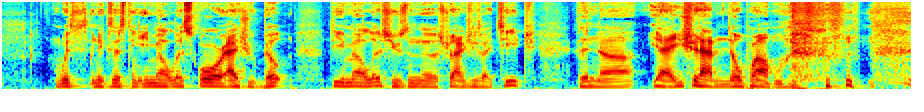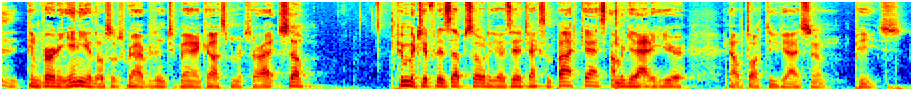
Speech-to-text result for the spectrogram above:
with an existing email list or as you built the email list using the strategies I teach, then uh, yeah, you should have no problem converting any of those subscribers into paying customers. All right, so pretty much it for this episode of the Isaiah Jackson podcast. I'm going to get out of here and I will talk to you guys soon. Peace.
